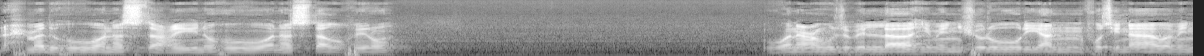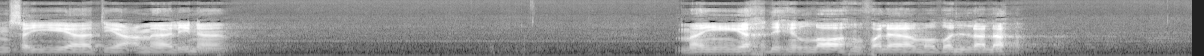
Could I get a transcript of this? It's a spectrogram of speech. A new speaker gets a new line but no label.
نحمده ونستعينه ونستغفره ونعوذ بالله من شرور أنفسنا ومن سيئات أعمالنا من يهده الله فلا مضل له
